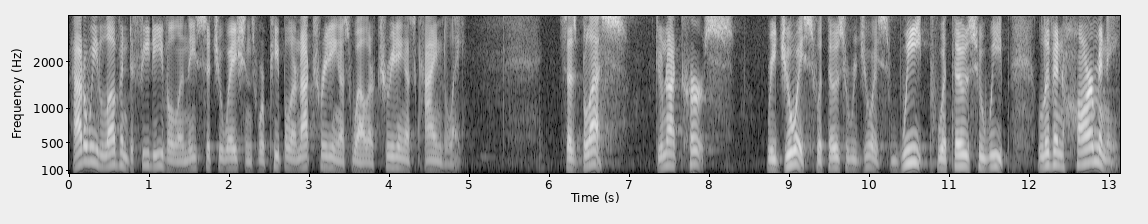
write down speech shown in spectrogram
How do we love and defeat evil in these situations where people are not treating us well or treating us kindly? It says, Bless, do not curse. Rejoice with those who rejoice. Weep with those who weep. Live in harmony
